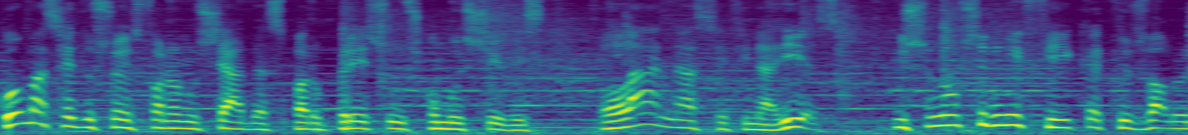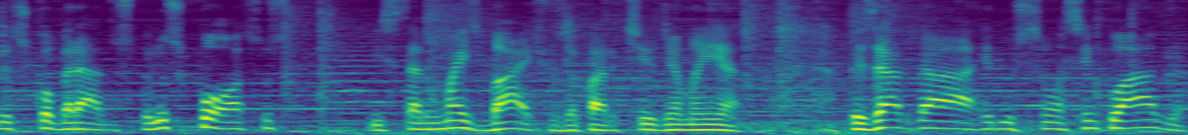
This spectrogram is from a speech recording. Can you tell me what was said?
Como as reduções foram anunciadas para o preço dos combustíveis lá nas refinarias, isso não significa que os valores cobrados pelos postos estarão mais baixos a partir de amanhã. Apesar da redução acentuada,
